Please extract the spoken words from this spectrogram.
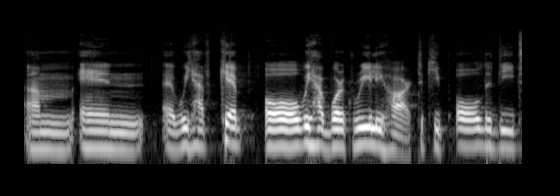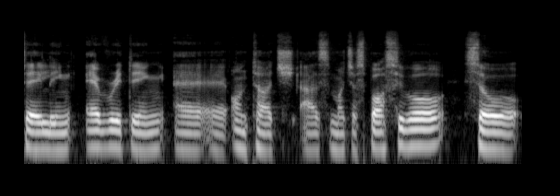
Um, and uh, we have kept all, we have worked really hard to keep all the detailing, everything uh, uh, on touch as much as possible. So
